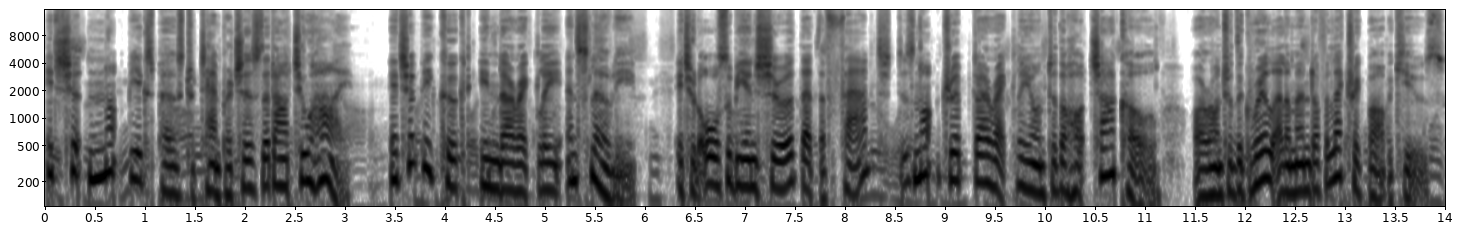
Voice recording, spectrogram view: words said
it should not be exposed to temperatures that are too high. It should be cooked indirectly and slowly. It should also be ensured that the fat does not drip directly onto the hot charcoal or onto the grill element of electric barbecues,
